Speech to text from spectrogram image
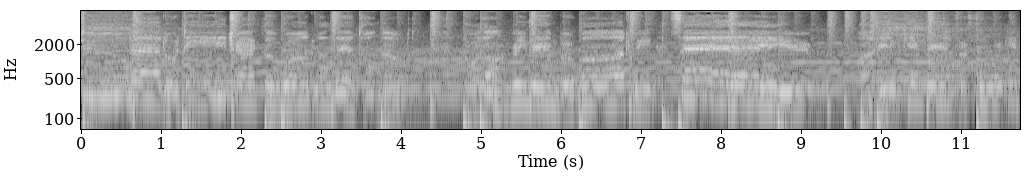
To add or detract, the world will little note, nor long remember what we say here. But it can never forget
